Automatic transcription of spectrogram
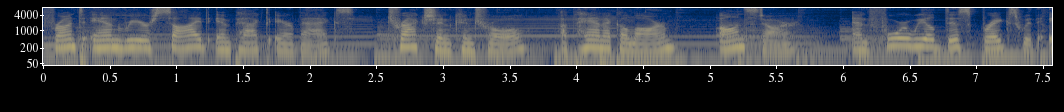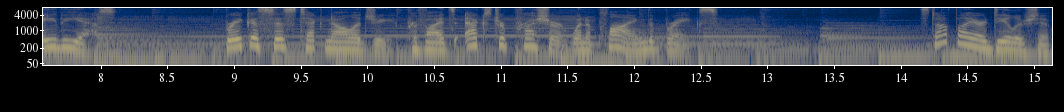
front and rear side impact airbags, traction control, a panic alarm, OnStar, and four-wheel disc brakes with ABS. Brake Assist technology provides extra pressure when applying the brakes. Stop by our dealership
